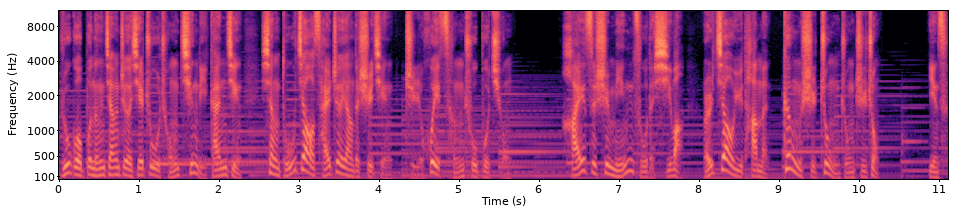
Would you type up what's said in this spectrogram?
如果不能将这些蛀虫清理干净，像读教材这样的事情只会层出不穷。孩子是民族的希望，而教育他们更是重中之重。因此，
